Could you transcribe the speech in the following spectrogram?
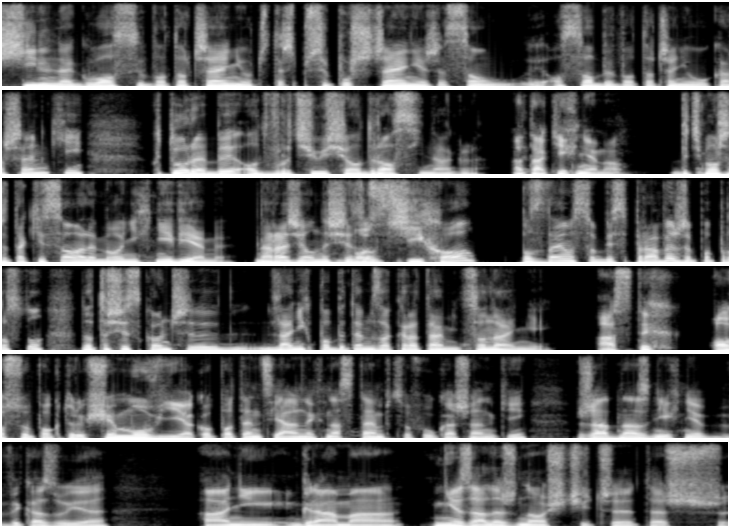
silne głosy w otoczeniu, czy też przypuszczenie, że są y, osoby w otoczeniu Łukaszenki, które by odwróciły się od Rosji nagle. A takich nie ma. Być może takie są, ale my o nich nie wiemy. Na razie one siedzą bo... cicho, bo zdają sobie sprawę, że po prostu no to się skończy dla nich pobytem za kratami, co najmniej. A z tych osób, o których się mówi jako potencjalnych następców Łukaszenki, żadna z nich nie wykazuje ani grama niezależności, czy też y,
